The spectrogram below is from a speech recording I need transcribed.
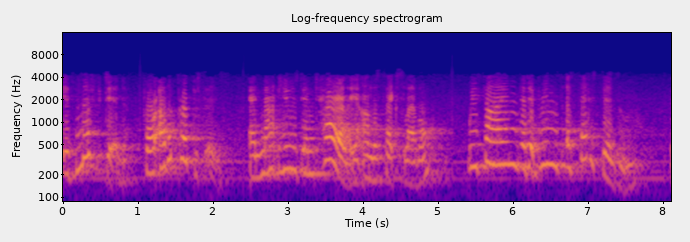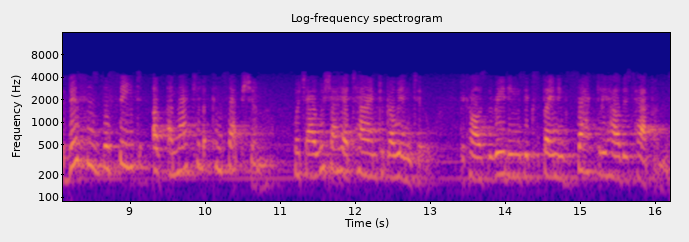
is lifted for other purposes and not used entirely on the sex level, we find that it brings asceticism. This is the seat of Immaculate Conception, which I wish I had time to go into because the readings explain exactly how this happens.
